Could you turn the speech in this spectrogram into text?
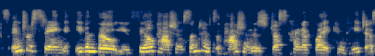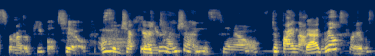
it's interesting. Even though you feel passion, sometimes the passion is just kind of like contagious from other people too. Oh, so ah, check so your true. intentions, you know, to find that That's, real truth,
